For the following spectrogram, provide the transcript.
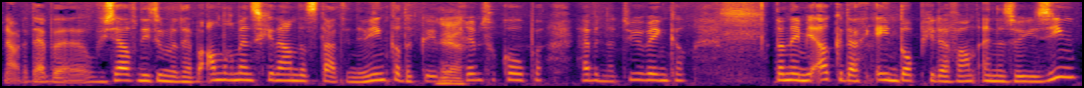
Nou, dat hebben, hoef je zelf niet te doen, dat hebben andere mensen gedaan. Dat staat in de winkel, dat kun je bij Ja. Grimsel kopen. Hebben een natuurwinkel. Dan neem je elke dag één dopje daarvan en dan zul je zien.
